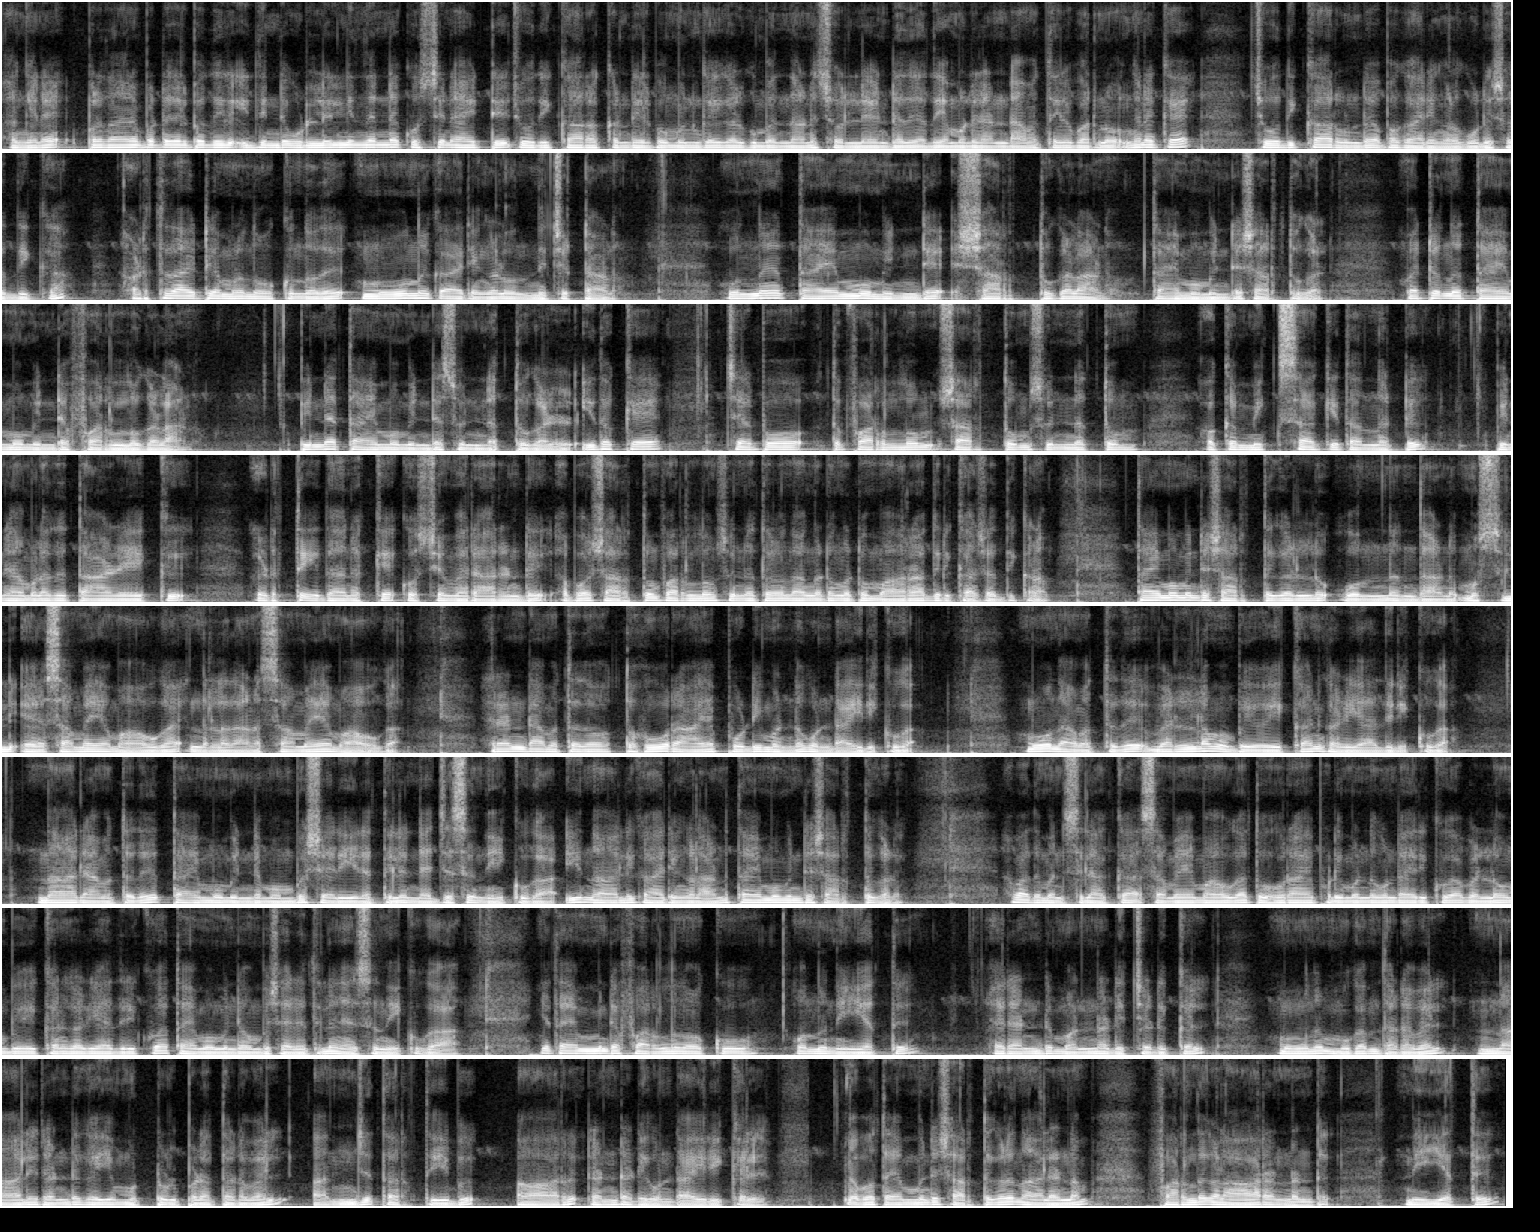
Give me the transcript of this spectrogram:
അങ്ങനെ പ്രധാനപ്പെട്ട ചിലപ്പോൾ ഇതിൽ ഇതിന്റെ ഉള്ളിൽ നിന്ന് തന്നെ ക്വസ്റ്റ്യൻ ആയിട്ട് ചോദിക്കാറൊക്കെ ഉണ്ട് ചിലപ്പോൾ മുൻകൈ കഴുകുമ്പോൾ എന്താണ് ചൊല്ലേണ്ടത്? അത് നമ്മൾ രണ്ടാമത്തേൽ പറഞ്ഞു. അങ്ങനെയൊക്കെ ചോദിക്കാറുണ്ട്. അപ്പോൾ കാര്യങ്ങൾ കൂടി ശ്രദ്ധിക്കുക. അടുത്തതായിട്ട് നമ്മൾ നോക്കുന്നത് മൂന്ന് കാര്യങ്ങൾ ഒന്നിച്ചിട്ടാണ്. ഒന്ന് തയമ്മുമിന്റെ ഷർത്തുകളാണ്. തയമ്മുമിന്റെ ഷർത്തുകൾ. മറ്റൊന്ന് തയമ്മുമിന്റെ ഫർലുകളാണ് പിന്നെ തയമ്മുമിന്റെ സുന്നത്തുകൾ. ഇതൊക്കെ ചിലപ്പോൾ ഫർലും ഷർത്തും സുന്നത്തും ഒക്കെ മിക്സാക്കി തന്നിട്ട് പിന്നെ നമ്മളത് താഴേക്ക് എടുത്ത് എഴുതാനൊക്കെ ക്വസ്റ്റ്യൻ വരാറുണ്ട്. അപ്പോൾ ഷർത്തും ഫറലും സുന്നത്തുകളും അങ്ങോട്ടും ഇങ്ങോട്ടും മാറാതിരിക്കാൻ ശ്രദ്ധിക്കണം. തൈമുമിന്റെ ഷർത്തുകളിൽ ഒന്നെന്താണ്? മുസ്ലി സമയമാവുക എന്നുള്ളതാണ്. സമയമാവുക. രണ്ടാമത്തതോ തഹൂറായ പൊടിമണ്ണ് കൊണ്ടായിരിക്കുക. മൂന്നാമത്തത് വെള്ളം ഉപയോഗിക്കാൻ കഴിയാതിരിക്കുക. നാലാമത്തത് തൈമുമിന്റെ മുമ്പ് ശരീരത്തിലെ നജസ് നീക്കുക. ഈ നാല് കാര്യങ്ങളാണ് തൈമുമിന്റെ ഷർത്തുകൾ. അപ്പോൾ അത് മനസ്സിലാക്കുക. സമയമാവുക തുഹുറായ പൊടിമണ്ണ് കൊണ്ടായിരിക്കുക വെള്ളം ഉപയോഗിക്കാൻ കഴിയാതിരിക്കുക തൈമുമിന്റെ മുമ്പ് ശരീരത്തിൽ നെസ് നീക്കുക. ഈ തൈമുമിന്റെ ഫറൽ നോക്കൂ. ഒന്ന് നെയ്യത്ത് രണ്ട് മണ്ണടിച്ചെടുക്കൽ മൂന്ന് മുഖം തടവൽ നാല് രണ്ട് കൈയും മുട്ടുൾപ്പെടെ തടവൽ അഞ്ച് തർത്തീബ് ആറ് രണ്ടടി കൊണ്ടായിരിക്കൽ. അപ്പോൾ തയമ്മിന്റെ ഷർത്തുകൾ നാലെണ്ണം ഫറലുകൾ ആറെണ്ണം ഉണ്ട്. നീയത്ത്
